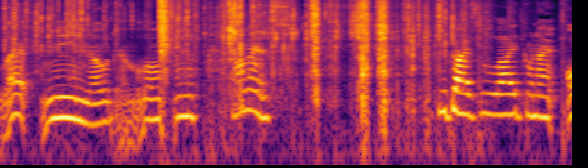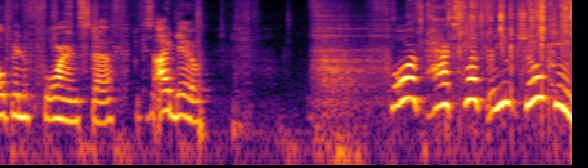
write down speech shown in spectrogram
Let me know down below in the comments you guys like when I open four and stuff, because I do. Four packs left, are you joking?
